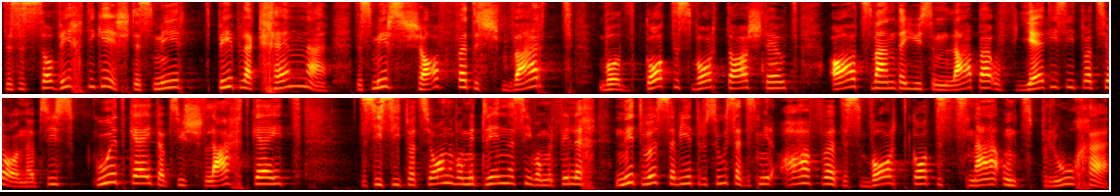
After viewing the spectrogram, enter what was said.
dass es so wichtig ist, dass wir die Bibel kennen, dass wir es schaffen, das Schwert, das Gottes Wort darstellt, anzuwenden in unserem Leben auf jede Situation, ob es uns gut geht, ob es uns schlecht geht. Das sind Situationen, wo wir drinnen sind, wo wir vielleicht nicht wissen, wie daraus aussieht, dass wir anfangen, das Wort Gottes zu nehmen und zu brauchen.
